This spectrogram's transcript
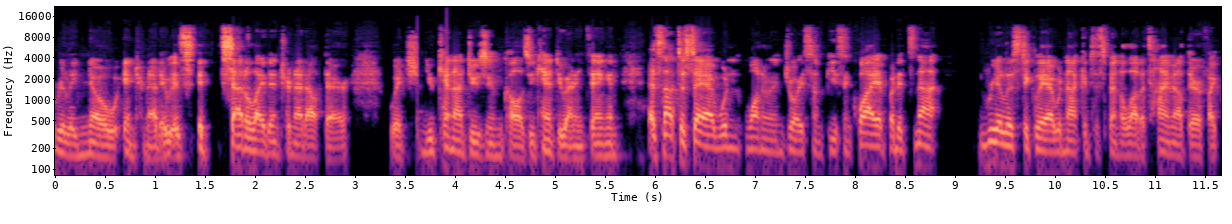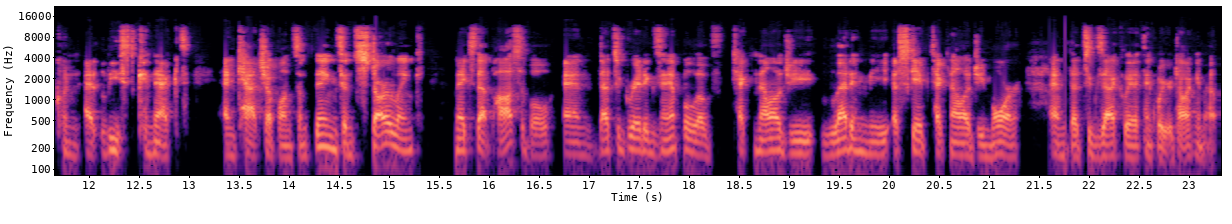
really no internet. It was it, satellite internet out there, which you cannot do Zoom calls, you can't do anything. And that's not to say I wouldn't want to enjoy some peace and quiet, but it's not realistically, I would not get to spend a lot of time out there if I couldn't at least connect and catch up on some things. And Starlink makes that possible. And that's a great example of technology letting me escape technology more. And that's exactly, I think, what you're talking about.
